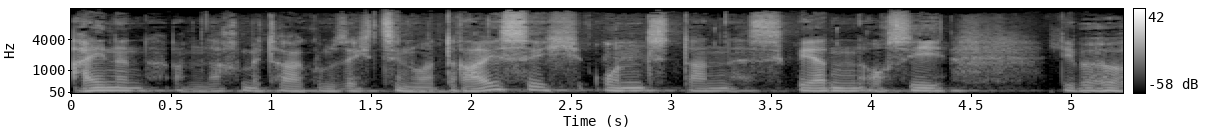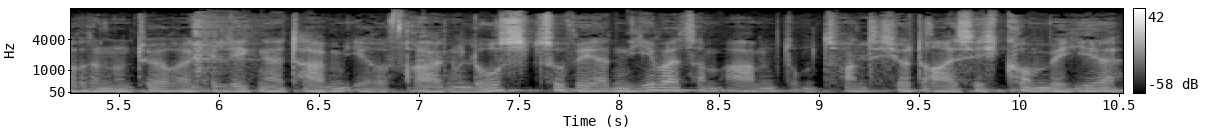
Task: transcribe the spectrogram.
einen am Nachmittag um 16.30 Uhr und dann werden auch Sie, liebe Hörerinnen und Hörer, Gelegenheit haben, Ihre Fragen loszuwerden. Jeweils am Abend um 20.30 Uhr kommen wir hier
